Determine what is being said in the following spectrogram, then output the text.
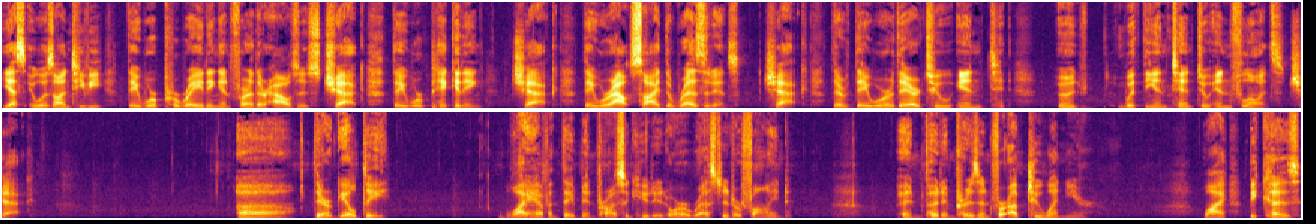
yes, it was on TV. They were parading in front of their houses. Check. They were picketing. Check. They were outside the residence. Check. They they were there to int- uh, with the intent to influence. Check. Uh, they're guilty. Why haven't they been prosecuted or arrested or fined and put in prison for up to one year? Why? Because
